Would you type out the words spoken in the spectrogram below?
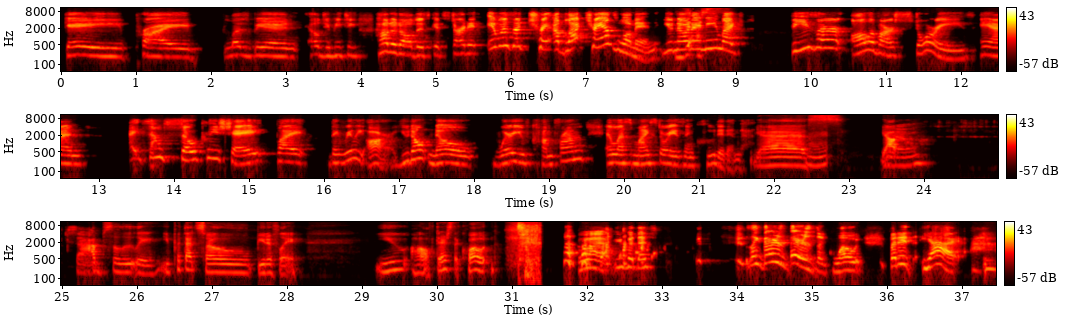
gay pride, lesbian, LGBT, how did all this get started? It was a tra- a black trans woman. You know what I mean? Like these are all of our stories and it sounds so cliche, but they really are. You don't know where you've come from unless my story is included in that. yes Right. yeah You know? So Absolutely. You put that so beautifully. You oh, there's the quote. what? You put that It's like there's there's the quote. But it yeah.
